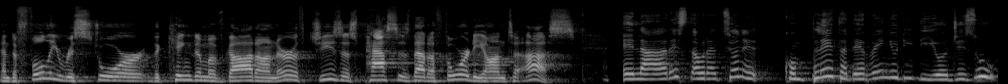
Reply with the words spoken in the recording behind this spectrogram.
And to fully restore the kingdom of God on earth, Jesus passes that authority on to us. E la restaurazione completa del regno di Dio, Gesù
